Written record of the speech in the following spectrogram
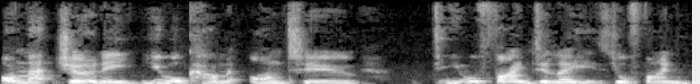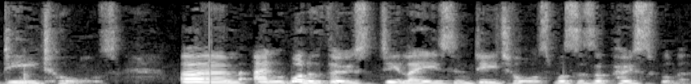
on that journey you will come onto you will find delays you'll find detours. Um, and one of those delays and detours was as a postwoman.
